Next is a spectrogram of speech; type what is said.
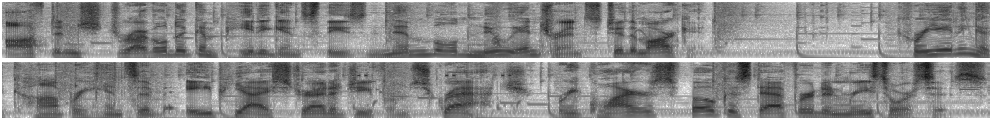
often struggle to compete against these nimble new entrants to the market. Creating a comprehensive API strategy from scratch requires focused effort and resources.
